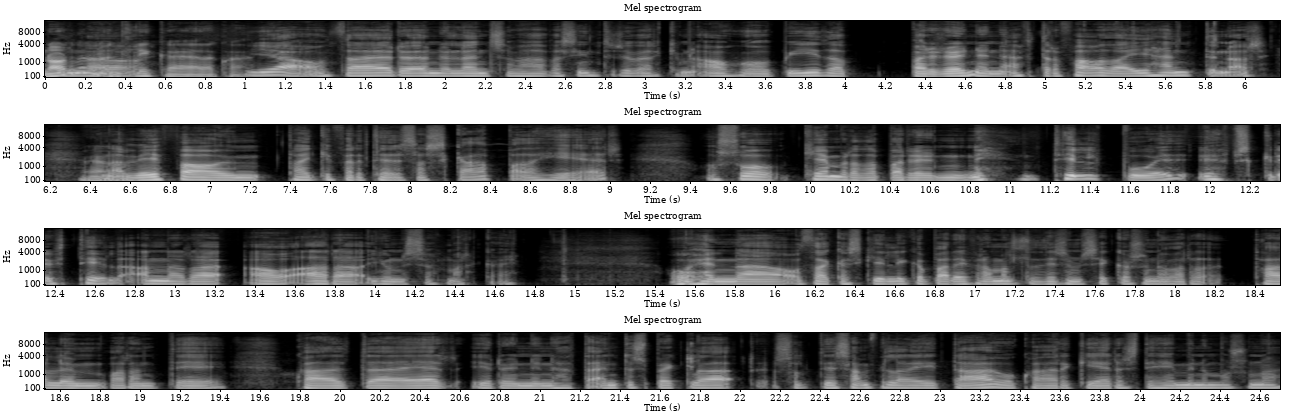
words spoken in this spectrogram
norðurlönd líka eða hvað? Já, það eru önnur lönd sem hafa sínt þessu verkefni áhuga og býða bara í rauninni eftir að fá það í hendunar þannig að við fáum tækifæri til þess að skapa það hér og svo kemur það bara í rauninni tilbúið uppskrift til annara á aðra UNICEF markaði og, hérna, og það kannski líka bara í framhald því sem Siggarsson var að tala um varandi hvað þetta er í rauninni þetta endur spekla svolítið samfélagi í dag og hvað er að gerast í heiminum og svona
